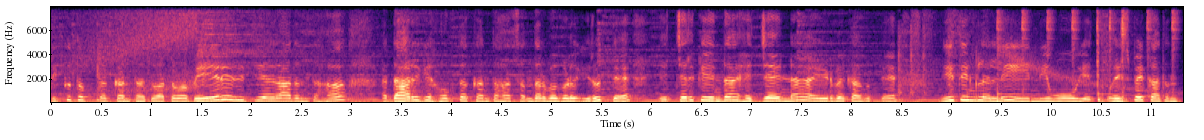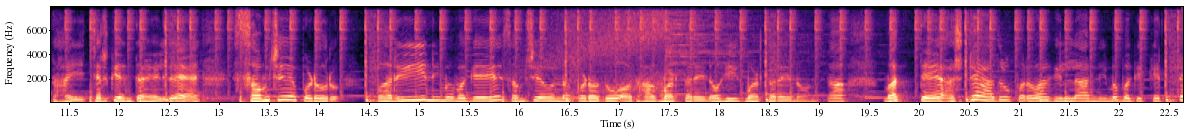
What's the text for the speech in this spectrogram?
ದಿಕ್ಕು ತಪ್ಪತಕ್ಕಂಥದ್ದು ಅಥವಾ ಬೇರೆ ರೀತಿಯಾದಂತಹ ದಾರಿಗೆ ಹೋಗ್ತಕ್ಕಂತಹ ಸಂದರ್ಭಗಳು ಇರುತ್ತೆ. ಎಚ್ಚರಿಕೆಯಿಂದ ಹೆಜ್ಜೆಯನ್ನು ಇಡಬೇಕಾಗುತ್ತೆ. ಈ ತಿಂಗಳಲ್ಲಿ ನೀವು ವಹಿಸಬೇಕಾದಂತಹ ಎಚ್ಚರಿಕೆ ಅಂತ ಹೇಳಿದರೆ ಸಂಶಯ ಪಡೋರು. ಬರೀ ನಿಮ್ಮ ಬಗ್ಗೆ ಸಂಶಯವನ್ನು ಪಡೋದು, ಅದು ಹಾಗೆ ಮಾಡ್ತಾರೇನೋ, ಹೀಗೆ ಮಾಡ್ತಾರೇನೋ ಅಂತ. ಮತ್ತೆ ಅಷ್ಟೇ ಆದರೂ ಪರವಾಗಿಲ್ಲ, ನಿಮ್ಮ ಬಗ್ಗೆ ಕೆಟ್ಟ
